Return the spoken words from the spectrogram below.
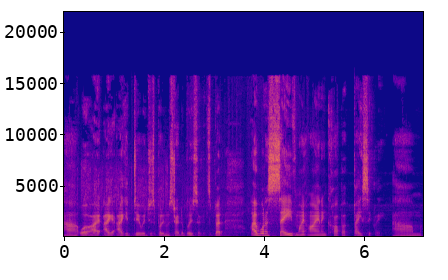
uh, well, I, I, I could do with just putting them straight to blue circuits, but I want to save my iron and copper, basically. Um,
